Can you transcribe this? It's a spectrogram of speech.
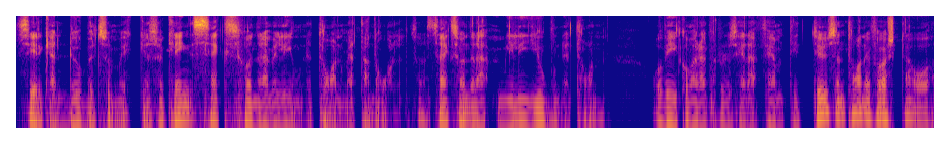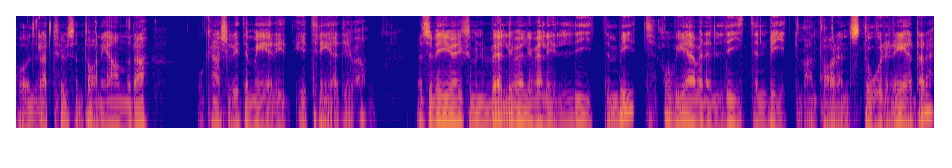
cirka dubbelt så mycket, så kring 600 miljoner ton metanol. Så 600 miljoner ton. Och vi kommer att producera 50 000 ton i första och 100 000 ton i andra och kanske lite mer i, i tredje. Va? Men så vi är liksom en väldigt, väldigt, väldigt liten bit och vi är även en liten bit om man tar en stor redare.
